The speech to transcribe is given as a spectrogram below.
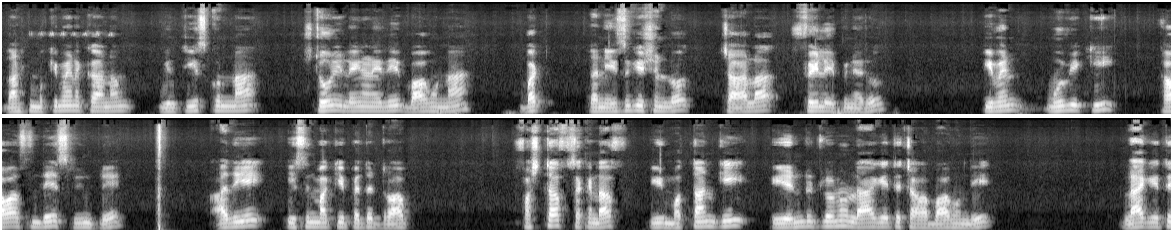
దానికి ముఖ్యమైన కారణం వీళ్ళు తీసుకున్న స్టోరీ లైన్ అనేది బాగున్నా బట్ దాని ఎగ్జిక్యూషన్లో చాలా ఫెయిల్ అయిపోయినారు. ఈవెన్ మూవీకి కావాల్సిందే స్క్రీన్ ప్లే అదే ఈ సినిమాకి పెద్ద drop first half second half ఈ మొత్తానికి ఈ రెండిట్లోనూ లాగ్ అయితే చాలా బాగుంది. లాగ్ అయితే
